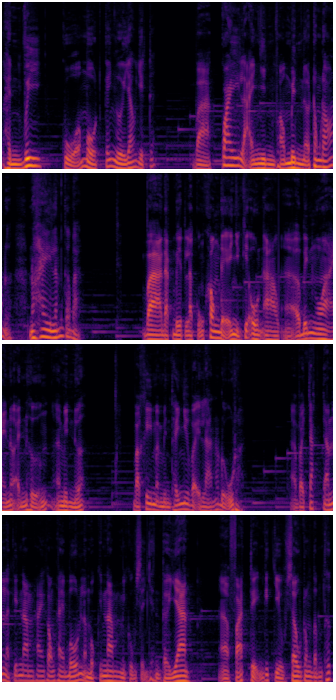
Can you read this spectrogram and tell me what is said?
hành vi của một cái người giao dịch đó, và quay lại nhìn vào mình ở trong đó nữa. Nó hay lắm các bạn. Và đặc biệt là cũng không để những cái ồn ào à, ở bên ngoài nó ảnh hưởng à, mình nữa. Và khi mà mình thấy như vậy là nó đủ rồi. À, và chắc chắn là cái năm 2024 là một cái năm mình cũng sẽ dành thời gian phát triển cái chiều sâu trong tâm thức.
